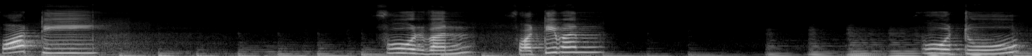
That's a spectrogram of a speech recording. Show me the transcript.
40, forty, four one, forty one, four two,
